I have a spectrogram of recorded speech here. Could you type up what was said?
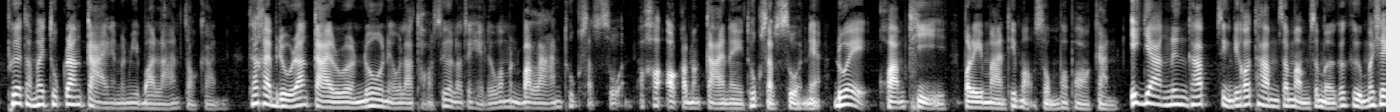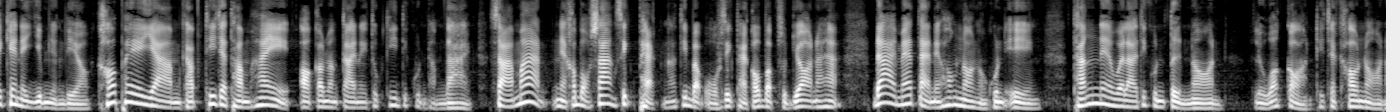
ๆ เพื่อทำให้ทุกร่างกายเนี่ยมันมี balance ต่อกัน ถ้าใครไปดูร่างกายโรนัลโดเนี่ยเวลาถอดเสื้อเราจะเห็นเลยว่ามัน balance ทุกสัดส่วน เพราะเขาออกกำลังกายในทุกสัดส่วนเนี่ยด้วยความถี่ปริมาณที่เหมาะสมพอๆกัน อีกอย่างหนึ่งครับ สิ่งที่เขาทำสม่ำเสมอก็คือไม่ใช่แค่ในยิมอย่างเดียว เขาพยายามครับที่จะทำให้ออกกำลังกายในทุกที่ที่คุณทำได้ สามารถเนี่ยเขาบอกสร้างซิกแพคนะที่แบบโอ้ซิกแพคเขาแบบสุดยอดนะฮะได้แม้แต่ในห้องนอนของคุณเอง ทั้งในเวลาที่คุณตื่นนอน หรือว่าก่อนที่จะเข้านอน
